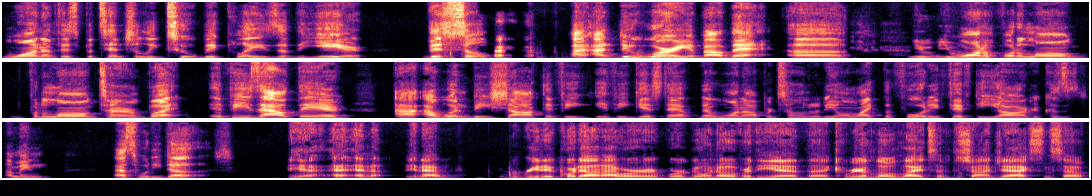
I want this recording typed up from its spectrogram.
one of his potentially two big plays of the year this soon. I, I, do worry about that. Uh, you you want him for the long for the long term, but if he's out there, I, I, wouldn't be shocked if he if he gets that that one opportunity on like the 40, 50 yard because I mean that's what he does. Yeah, and, and you know Reeta Cordell and I were were going over the uh, the career low lights of DeSean Jackson. So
